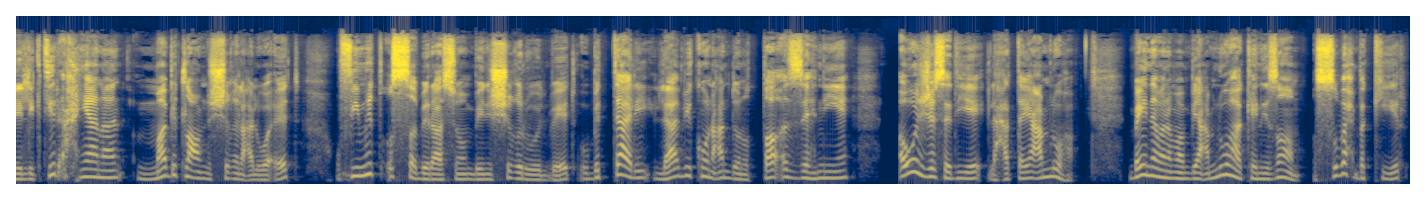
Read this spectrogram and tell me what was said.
اللي كتير أحيانا ما بيطلعوا من الشغل على الوقت وفي مئة قصة براسهم بين الشغل والبيت وبالتالي لا بيكون عندهم الطاقة الذهنية أو الجسدية لحتى يعملوها. بينما لما بيعملوها كنظام الصبح بكير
